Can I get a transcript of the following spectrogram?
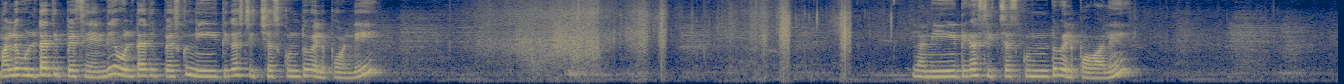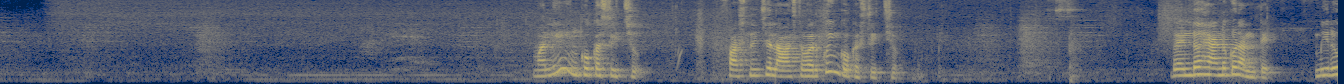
మళ్ళీ ఉల్టా తిప్పేసేయండి. ఉల్టా తిప్పేసుకుని నీట్గా స్టిచ్ చేసుకుంటూ వెళ్ళిపోండి. ఇలా నీట్గా స్టిచ్ చేసుకుంటూ వెళ్ళిపోవాలి. మళ్ళీ ఇంకొక స్టిచ్. ఫస్ట్ నుంచి లాస్ట్ వరకు ఇంకొక స్టిచ్. రెండో హ్యాండ్ కూడా అంతే. మీరు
